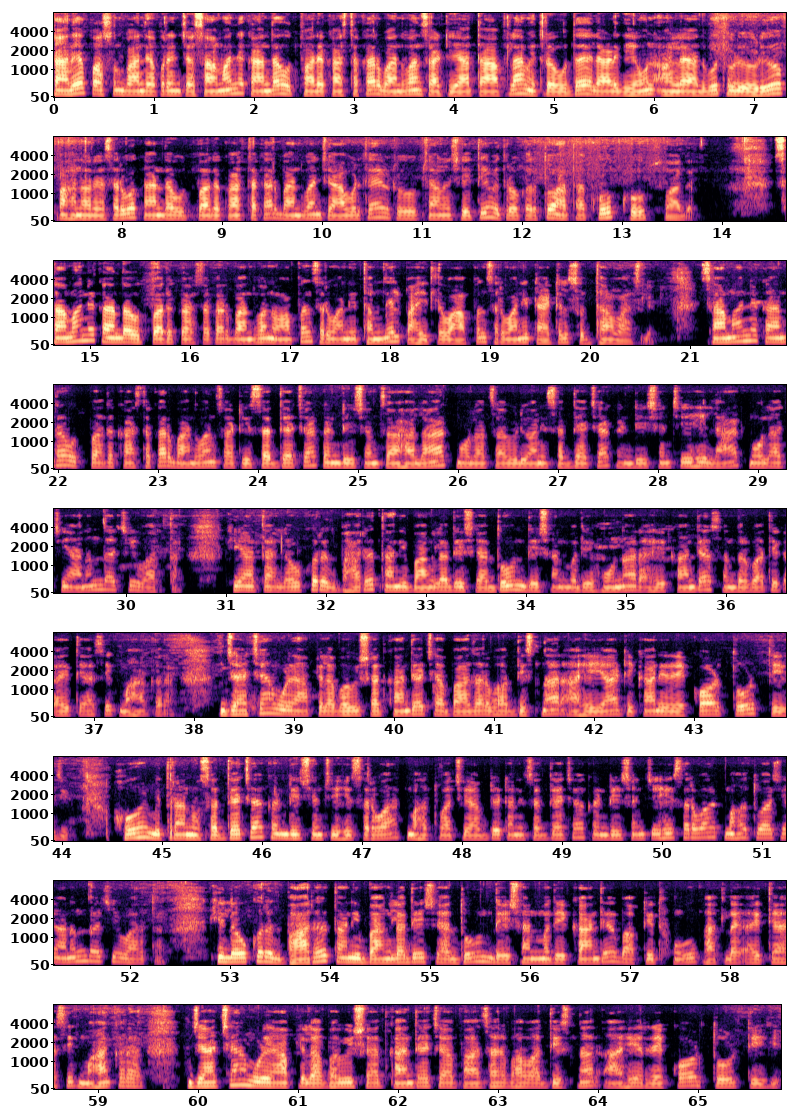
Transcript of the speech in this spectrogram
चांद्यापासून बांध्यापर्यंत सामान्य कांदा उत्पादक कास्तकार बांधवांसाठी आता आपला मित्र उदय लाड घेऊन आला अद्भुत व्हिडिओ व्हिडिओ पाहणाऱ्या सर्व कांदा उत्पादक कास्तकार बांधवांचे आवडत्या यूट्यूब चॅनल शेती मित्र करतो. आता खूप खूप स्वागत. सामान्य कांदा उत्पादक कास्तकार बांधवांनो आपण सर्वांनी थंबनेल पाहितलं व आपण सर्वांनी टायटल सुद्धा वाचले. सामान्य कांदा उत्पादक कास्तकार बांधवांसाठी सध्याच्या कंडिशनचा हा लाख मोलाचा व्हिडिओ आणि सध्याच्या कंडिशनची ही लाख मोलाची आनंदाची वार्ता. ही आता लवकरच भारत आणि बांगलादेश या दोन देशांमध्ये होणार आहे. कांद्या संदर्भात एक ऐतिहासिक महाकरार ज्याच्यामुळे आपल्याला भविष्यात कांद्याच्या बाजारभाव दिसणार आहे. या ठिकाणी रेकॉर्ड तोड तेजी होय मित्रांनो सध्याच्या कंडिशनची ही सर्वात महत्त्वाची अपडेट आणि सध्याच्या कंडिशनची ही सर्वात महत्त्वाची आनंदाची वार्ता की लवकरच भारत आणि बांगलादेश या दोन देशांमध्ये कांद्या बाबतीत होऊ घातलाय ऐतिहासिक महाकरार ज्याच्यामुळे आपल्याला भविष्यात कांद्याच्या बाजारभावात दिसणार आहे रेकॉर्ड तोड तेजी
